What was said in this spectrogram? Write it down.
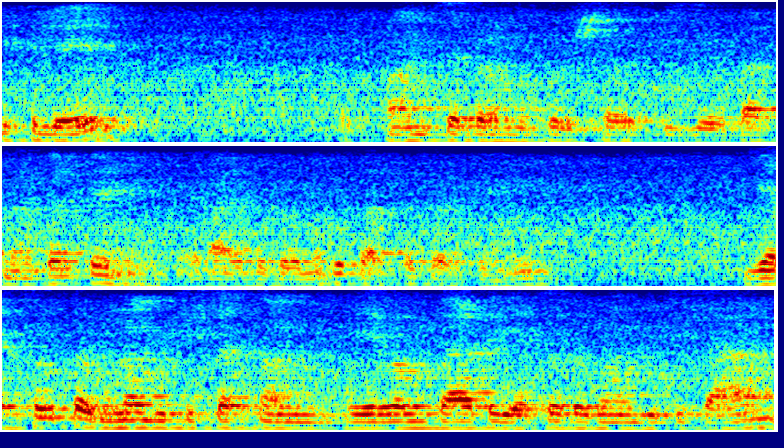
इसलिए पाँच ब्रह्म पुरुष की जो उपासना करते हैं आयुध ब्रह्म को प्राप्त करते हैं। यथोत गुण विशिष्टत्व एवं का तो यथोत गुण विशिष्टान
